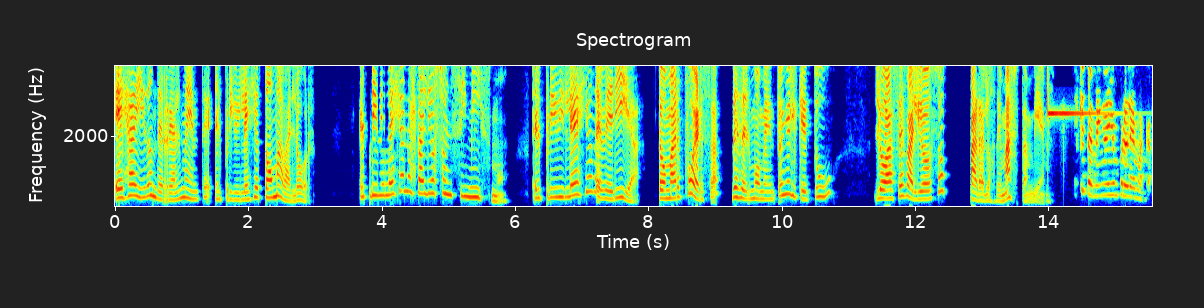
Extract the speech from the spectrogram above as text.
es ahí donde realmente el privilegio toma valor. El privilegio no es valioso en sí mismo. El privilegio debería tomar fuerza desde el momento en el que tú lo haces valioso para los demás también. Es que también hay un problema acá.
